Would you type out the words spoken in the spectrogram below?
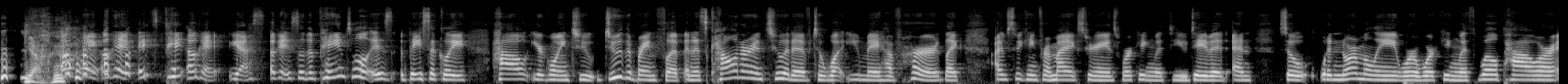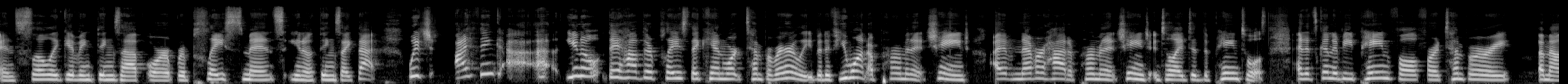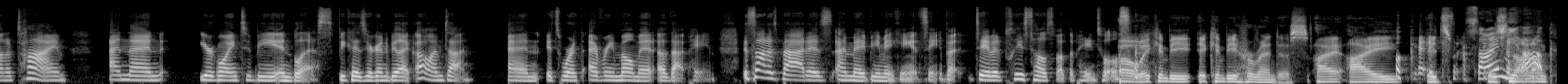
yeah. okay, okay, it's. Okay, yes, okay. So the pain tool is basically how you're going to do the brain flip, and it's counterintuitive to what you may have heard. Like I'm speaking from my experience working with you, David. And so when normally we're working with willpower and slowly giving things up or replacements, you know, things like that, which I think, uh, you know, they have their place. They can work temporarily. But if you want a permanent change, I have never had a permanent change until I did the pain tools. And it's going to be painful for a temporary amount of time. And then you're going to be in bliss because you're going to be like, oh, I'm done. And it's worth every moment of that pain. It's not as bad as I may be making it seem. But David, please tell us about the pain tools. Oh, it can be it can be horrendous. I I Okay. it's Sign it's me not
